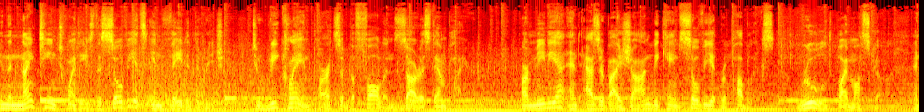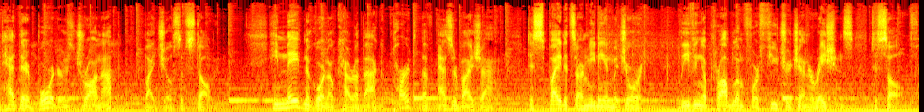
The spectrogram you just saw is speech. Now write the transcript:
In the 1920s, the Soviets invaded the region to reclaim parts of the fallen Tsarist Empire. Armenia and Azerbaijan became Soviet republics, ruled by Moscow, and had their borders drawn up by Joseph Stalin. He made Nagorno Karabakh part of Azerbaijan, despite its Armenian majority, leaving a problem for future generations to solve.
